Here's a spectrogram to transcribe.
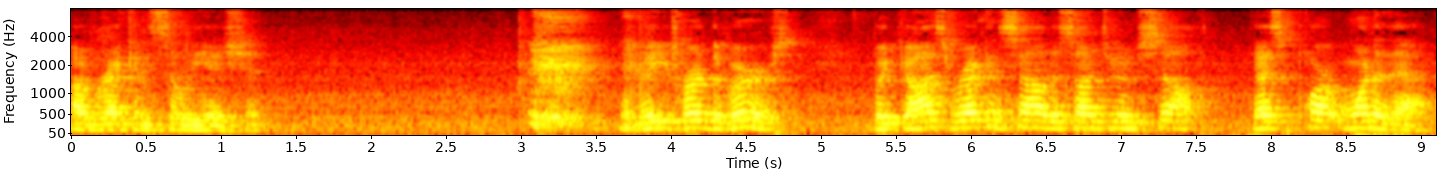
of reconciliation. I know you've heard the verse, but God's reconciled us unto himself. That's part one of that.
